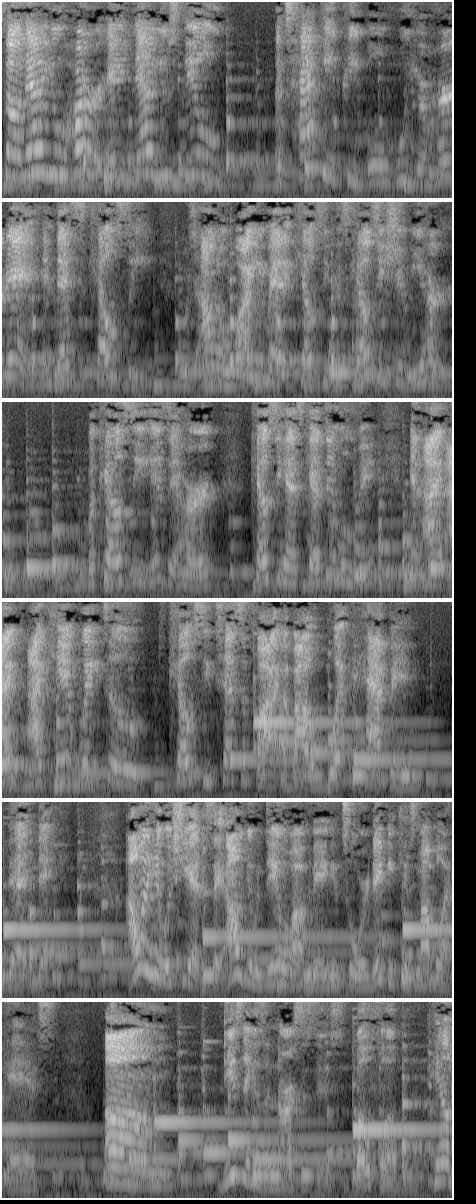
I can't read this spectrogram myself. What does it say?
So now you hurt, and now you still attacking people who you're hurt at, and that's Kelsey. Which I don't know why you're mad at Kelsey, because Kelsey should be hurt, but Kelsey isn't hurt. Kelsey has kept it moving, and I, I I can't wait till Kelsey testify about what happened that day. I want to hear what she had to say. I don't give a damn about Meg and Tory. They can kiss my black ass. Um, these niggas are narcissists. Both of them, him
